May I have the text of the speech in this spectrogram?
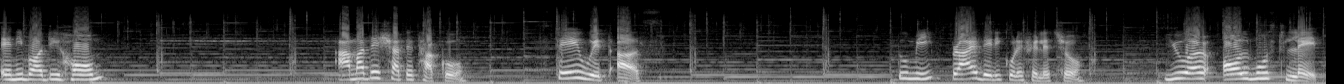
এনিবডি হোম আমাদের সাথে থাকো। স্টে উইথ আস তুমি প্রায় দেরি করে ফেলেছ। You are almost late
